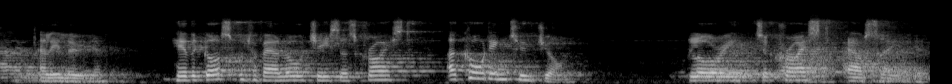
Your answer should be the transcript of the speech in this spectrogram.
Alleluia. Hear the gospel of our Lord Jesus Christ according to John. Glory to Christ our Saviour.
